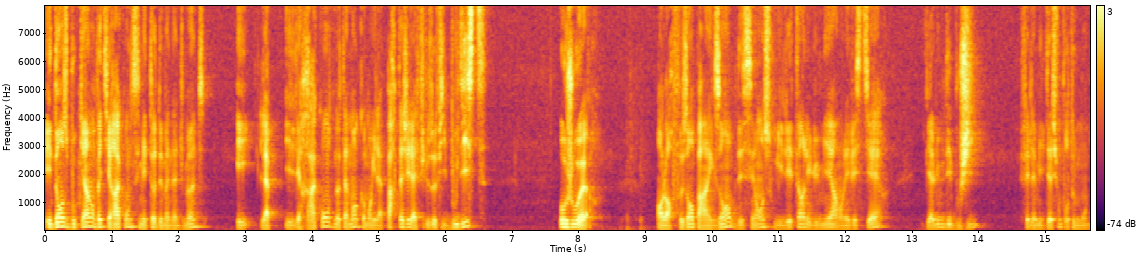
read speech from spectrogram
Et dans ce bouquin, en fait, il raconte ses méthodes de management, et il raconte notamment comment il a partagé la philosophie bouddhiste aux joueurs, en leur faisant par exemple des séances où il éteint les lumières dans les vestiaires, il allume des bougies, fait de la méditation pour tout le monde.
